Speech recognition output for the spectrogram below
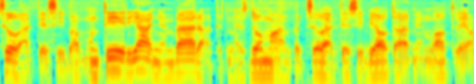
cilvēktiesībām, un tie ir jāņem vērā, kad mēs domājam par cilvēktiesību jautājumiem Latvijā.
